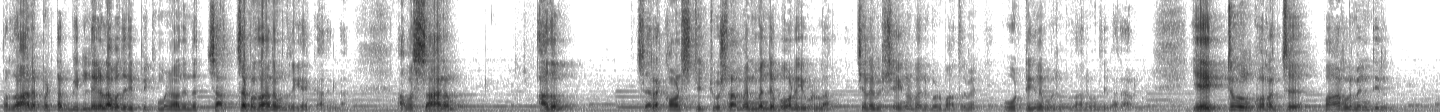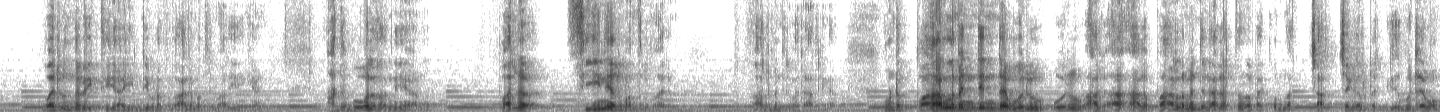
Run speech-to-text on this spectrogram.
പ്രധാനപ്പെട്ട ബില്ലുകൾ അവതരിപ്പിക്കുമ്പോൾ അതിന്റെ ചർച്ച പ്രധാനമന്ത്രി കേൾക്കാറില്ല. അവസാനം അതും ചില കോൺസ്റ്റിറ്റ്യൂഷൻ അമെൻമെന്റ് പോലെയുള്ള ചില വിഷയങ്ങൾ വരുമ്പോൾ മാത്രമേ വോട്ടിങ്ങിന് പോലും പ്രധാനമന്ത്രി വരാറുള്ളൂ. ഏറ്റവും കുറച്ച് പാർലമെന്റിൽ വരുന്ന വ്യക്തിയായി ഇന്ത്യയുടെ പ്രധാനമന്ത്രി മാറിയിരിക്കുകയാണ്. അതുപോലെ തന്നെയാണ് പല സീനിയർ മന്ത്രിമാരും പാർലമെന്റിൽ വരാറില്ല. അതുകൊണ്ട് പാർലമെന്റിന്റെ ഒരു ഒരു പാർലമെന്റിനകത്ത് നടക്കുന്ന ചർച്ചകളുടെ ഗൗരവം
